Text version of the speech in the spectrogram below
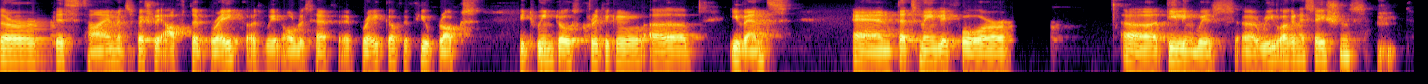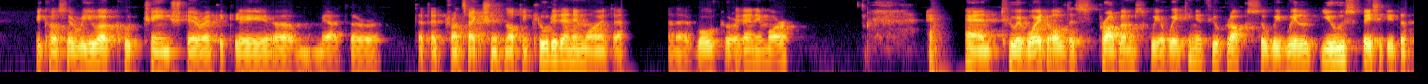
after this time, especially after a break, as we always have a break of a few blocks between those critical uh, events, and that's mainly for uh, dealing with uh, reorganizations, because a reorg could change theoretically um, yeah, the, that the transaction is not included anymore, and then vote or it anymore. And to avoid all these problems, we are waiting a few blocks. So we will use basically the,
